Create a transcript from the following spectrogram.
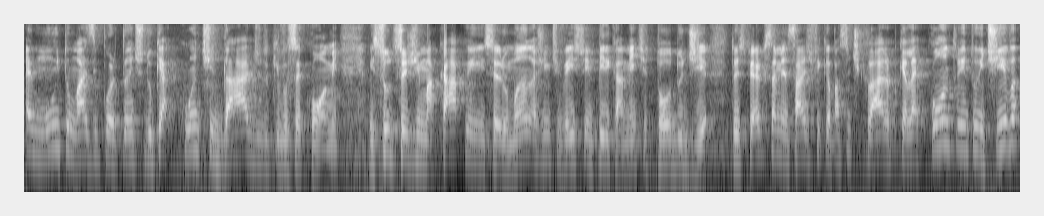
é muito mais importante do que a quantidade do que você come. Estudos seja em macaco e em ser humano, a gente vê isso empiricamente todo dia. Então espero que essa mensagem fique bastante clara, porque ela é contra-intuitiva,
